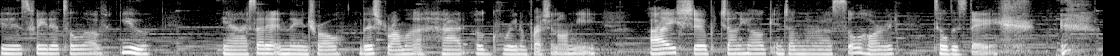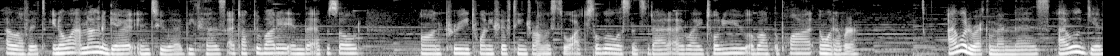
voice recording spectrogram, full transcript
is fated to love you and I said it in the intro, this drama had a great impression on me. I ship Jang Hyuk and Jang Nara so hard till this day. I love it. You know what? I'm not gonna get into it because I talked about it in the episode on pre 2015 dramas to watch. So go listen to that. I like told you about the plot and whatever. I would recommend this. I will give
